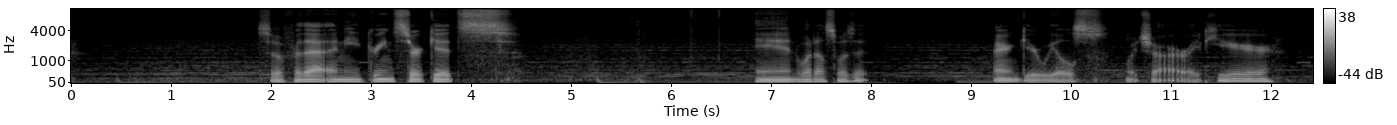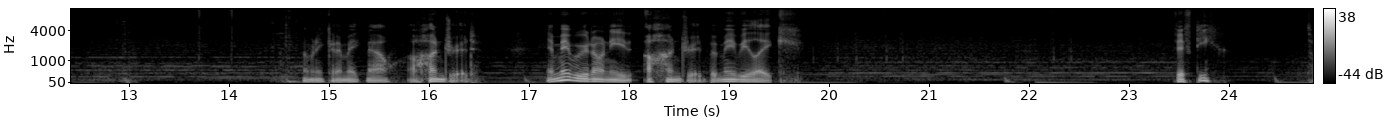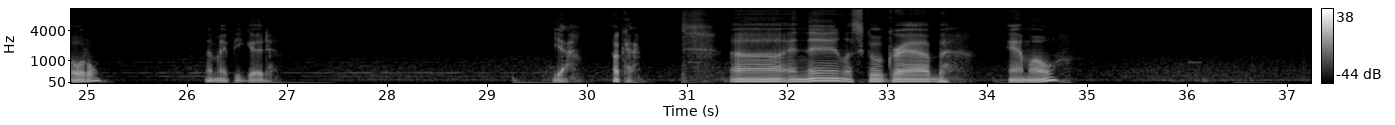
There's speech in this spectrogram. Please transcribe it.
So for that, I need green circuits. And what else was it? Iron gear wheels, which are right here. How many can I make now? A hundred. And maybe we don't need a hundred, but maybe like 50 total. That might be good. Yeah. Okay. Uh, and then let's go grab ammo.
